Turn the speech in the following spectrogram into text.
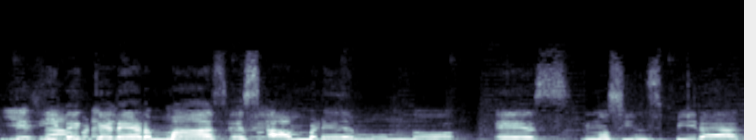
Y de- es y de hambre de querer mundo, más, ya es hambre de mundo, es nos inspira a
